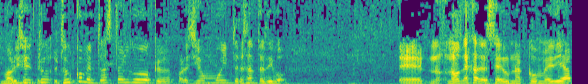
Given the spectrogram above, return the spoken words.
Mauricio tú, tú comentaste algo que me pareció muy interesante. Digo, eh, no, no deja de ser una comedia,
